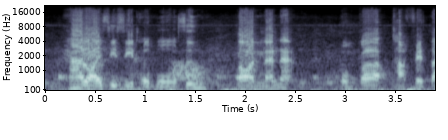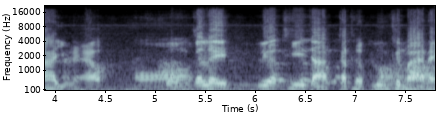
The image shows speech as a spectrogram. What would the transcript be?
1,500 cc เทอร์โบ ซึ่งตอนนั้นอะผมก็ขับเฟต้าอยู่แล้ว ผมก็เลยเลือกที่จะกระเถิบรุ่นขึ้นมาใน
